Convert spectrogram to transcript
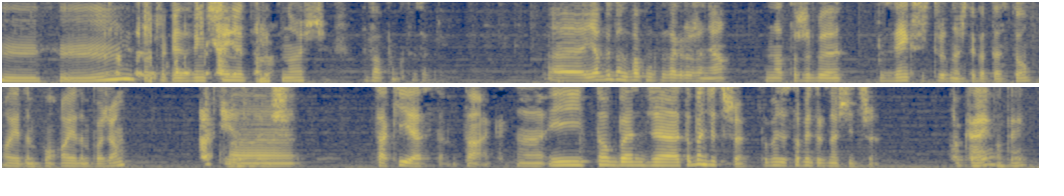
Mhm. Poczekaj, zwiększenie ja trudności. Dwa punkty zagrożenia. E, ja wydam dwa punkty zagrożenia na to, żeby zwiększyć trudność tego testu o jeden, o jeden poziom. Taki jesteś. E, taki jestem, tak. E, I to będzie, to będzie 3. To będzie stopień trudności 3. Okej, okay, okej. Okay.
